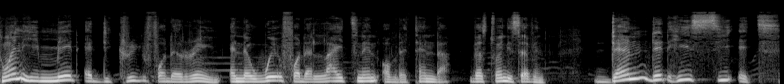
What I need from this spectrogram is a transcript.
When he made a decree for the rain and a way for the lightning of the tender. Verse 27. Then did he see it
